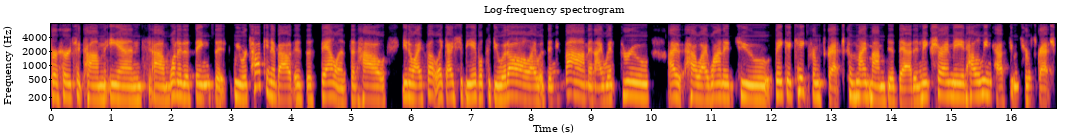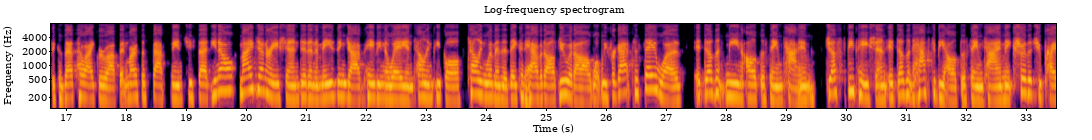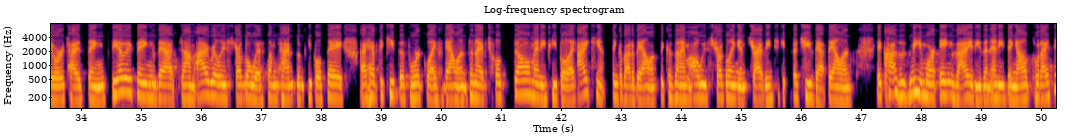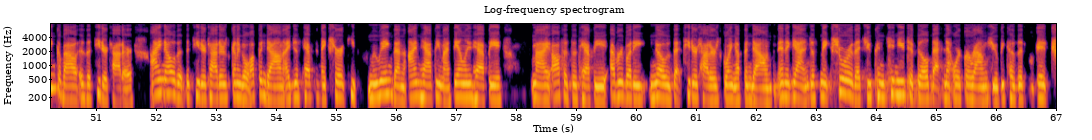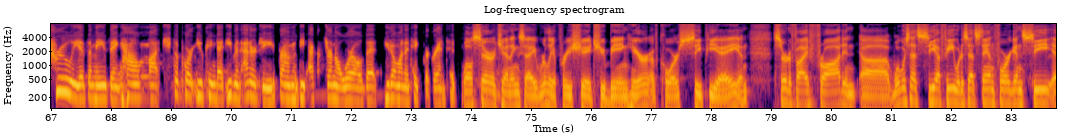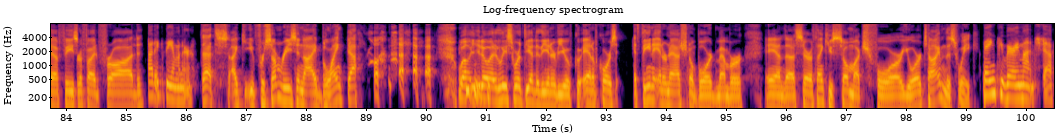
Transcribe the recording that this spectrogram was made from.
for her to come. And um, one of the things that we were talking about is this balance and how, you know, I felt like I should be able to do it all. I was a new mom and I went through I, how I wanted to bake a cake from scratch because my mom did that and make sure I made Halloween costumes from scratch because that's how I grew up. And Martha stopped me and she said, you know, my generation did an amazing job paving the way and telling people, telling women that they could have it all, do it all. What we forgot to say was it doesn't mean all at the same time just be patient. It doesn't have to be all at the same time. Make sure that you prioritize things. The other thing that um, I really struggle with sometimes when people say, I have to keep this work-life balance. And I've told so many people, I, I can't think about a balance because then I'm always struggling and striving to get, achieve that balance. It causes me more anxiety than anything else. What I think about is a teeter-totter. I know that the teeter-totter is going to go up and down. I just have to make sure it keeps moving. Then I'm happy. My family's happy my office is happy. Everybody knows that teeter totter is going up and down. And again, just make sure that you continue to build that network around you because it, it truly is amazing how much support you can get, even energy from the external world that you don't want to take for granted. Well, Sarah Jennings, I really appreciate you being here. Of course, CPA and certified fraud. And uh, what was that? CFE? What does that stand for again? CFE, certified fraud. Fraud examiner. That's, I, for some reason, I I blanked out. well, you know, at least we're at the end of the interview. And of course, Athena International board member. And uh, Sarah, thank you so much for your time this week. Thank you very much, Jeff.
